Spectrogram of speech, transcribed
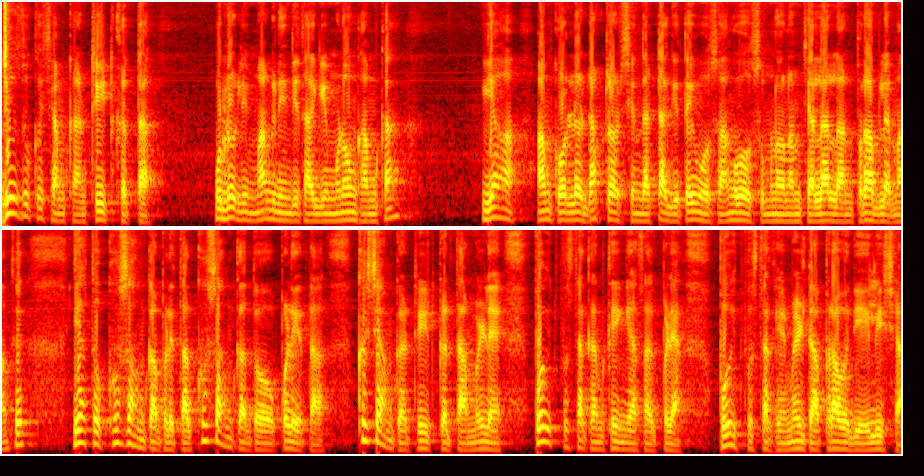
जेजू कशें आमकां ट्रीट करता? उडोली मागणी दिता गी म्हणूंक आमकां या आमकां व्हडलो डॉक्टरशीं धाडटा गी थंय वचूं हांगा म्हणून आमच्या ल्हान प्रॉब्लेमाक या तो कसो आमकां पळयता कसो आमकां तो पळयता कशें आमकां ट्रीट करता म्हणलें पवित्र पुस्तकांत खंय आसा पळया. पळयत पुस्तक हें मेळटा प्रवदी एलिशा.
